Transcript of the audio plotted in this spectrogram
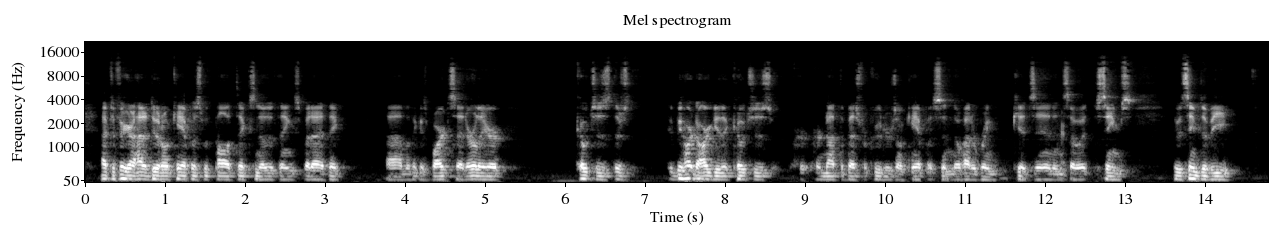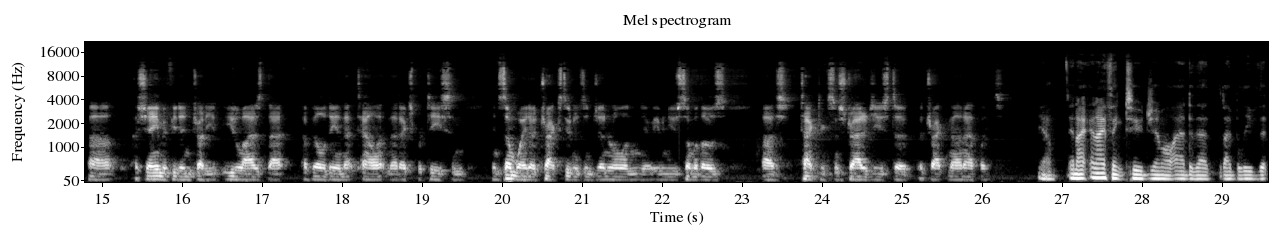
have to figure out how to do it on campus with politics and other things. But I think um, I think as Bart said earlier, coaches there's it'd be hard to argue that coaches are, are, not the best recruiters on campus and know how to bring kids in. And so it seems it would seem to be uh, a shame if you didn't try to utilize that ability and that talent and that expertise and in some way to attract students in general, and you know, even use some of those uh, tactics and strategies to attract non-athletes. Yeah, and I and I think too, Jim. I'll add to that that I believe that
